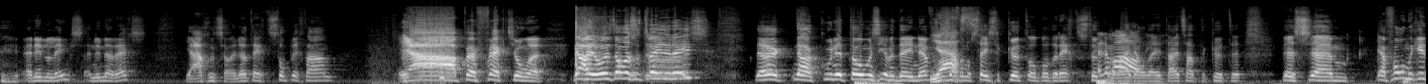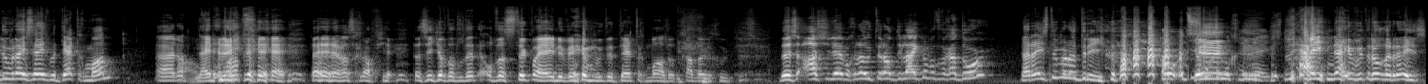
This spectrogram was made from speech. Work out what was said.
en nu naar links, en nu naar rechts. Ja, goed zo. En dan tegen het stoplicht aan. Ja, perfect, jongen. Nou, jongens, dat was de tweede race. Eh, nou, Koen en Thomas hier hebben een DNF. Die Yes. zaten nog steeds te kutten op dat rechte stuk waar wij al de hele tijd zaten te kutten. Dus, ehm ja, volgende keer doen we deze race met 30 man. Eh, dat, Oh. nee, nee, nee, nee, nee, nee, nee, dat was een grapje. Dan zit je op dat, op dat stuk waar je heen en weer moet, met 30 man. Dat gaat nooit goed. Dus als jullie hebben genoten, op die like nog, want we gaan door. Naar race nummer 3. Oh, het is nog geen race. nee, nee, we moeten nog een race.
